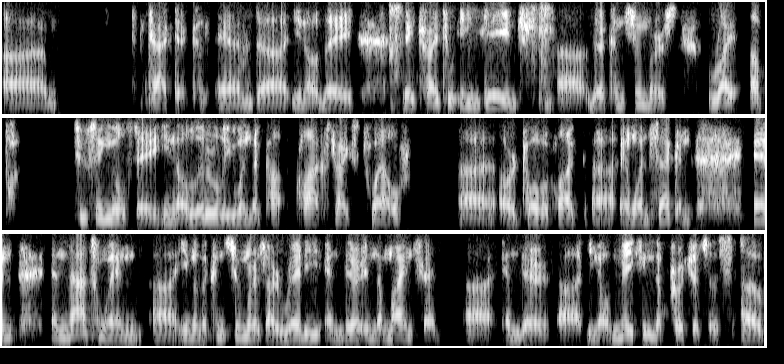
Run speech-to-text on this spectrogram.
um, tactic, and uh, you know they they try to engage their consumers right up to Singles Day, you know, literally when the co- clock strikes 12 uh, or 12 o'clock uh, and one second. And, and that's when, uh, you know, the consumers are ready and they're in the mindset uh, and they're, uh, you know, making the purchases of,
